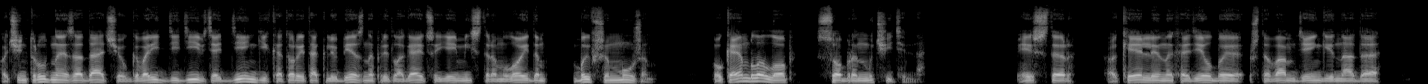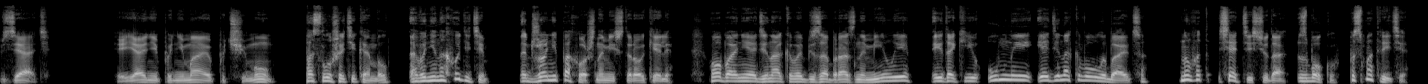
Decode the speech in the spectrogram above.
Очень трудная задача — уговорить Диди взять деньги, которые так любезно предлагаются ей мистером Ллойдом, бывшим мужем. У Кэмпбелла лоб собран мучительно. «Мистер О'Келли находил бы, что вам деньги надо взять. И я не понимаю, почему...» «Послушайте, Кэмпбелл, а вы не находите, Джонни похож на мистера О'Келли. Оба они одинаково безобразно милые и такие умные и одинаково улыбаются. Ну вот, сядьте сюда, сбоку, посмотрите».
